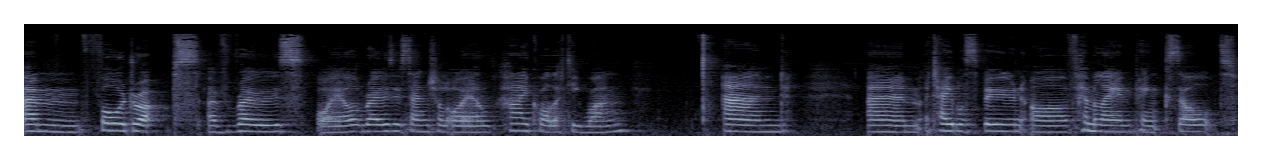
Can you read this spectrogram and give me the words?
um, four drops of rose oil, rose essential oil, high quality one, and um, a tablespoon of Himalayan pink salt,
